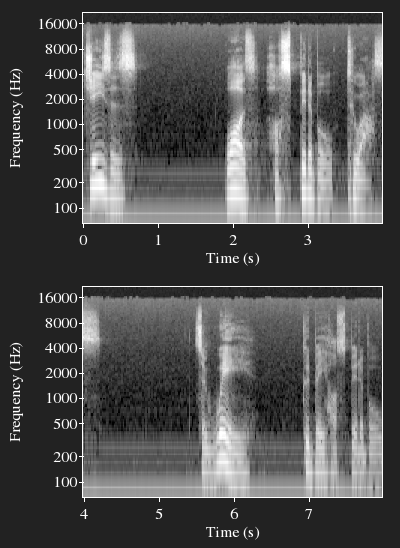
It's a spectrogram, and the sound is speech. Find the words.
Jesus was hospitable to us. So we could be hospitable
